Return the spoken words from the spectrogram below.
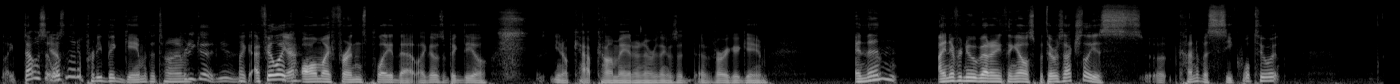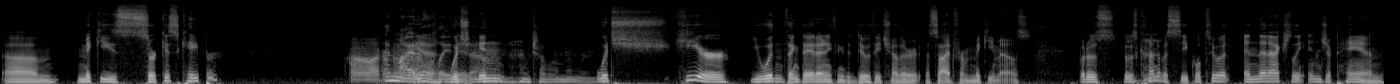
Like that was Yep. wasn't that a pretty big game at the time? pretty good. Yeah, Like I feel like Yeah. all my friends played that. Like that was a big deal. You know, Capcom made it and everything. It was a, a very good game. And then I never knew about anything else, but there was actually a, uh, kind of a sequel to it. Um, Mickey's Circus Caper. Oh, I I don't know. might have Yeah, played which it. I in- don't, I'm having trouble remembering. which here you wouldn't think they had anything to do with each other aside from Mickey Mouse, but it was it was kind Mhm. of a sequel to it. And then actually in Japan,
